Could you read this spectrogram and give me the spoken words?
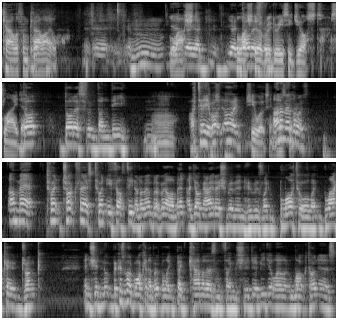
Carla from Carlisle. Uh, mm, yeah, lashed, yeah, yeah, lashed over from, a greasy jost slider. Do- Doris from Dundee. Mm. I tell you what, oh, she works in. I remember was, I met tw- Truckfest 2013. I remember it well. I met a young Irish woman who was like blotto, like blackout drunk, and she'd know, because we're walking about with like big cameras and things, she'd immediately locked onto us.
